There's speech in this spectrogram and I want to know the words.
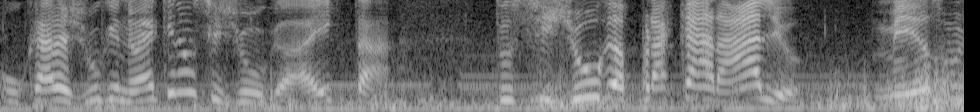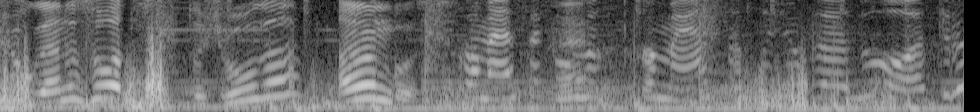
o cara julga e não é que não se julga, aí que tá tu se julga pra caralho, mesmo julgando os outros. Tu julga ambos. Tu começa, com, né? tu começa julgando o outro.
